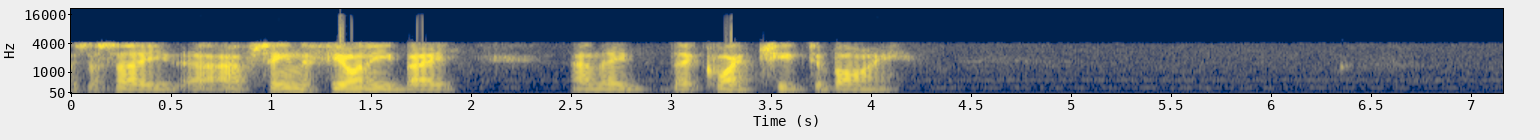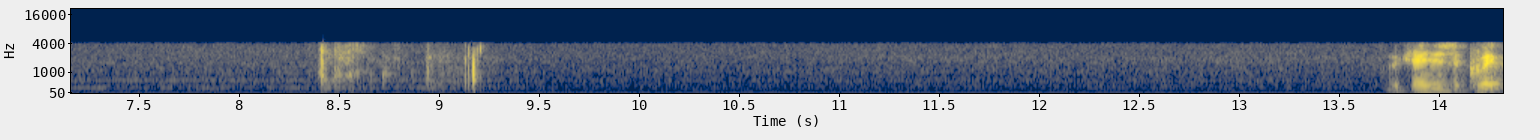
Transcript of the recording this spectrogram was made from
As I say, uh, I've seen a few on eBay, and they they're quite cheap to buy. Okay, just a quick,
